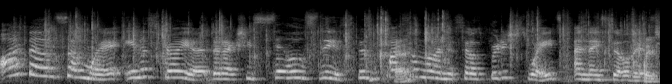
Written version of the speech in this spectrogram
I found somewhere in Australia that actually sells this. There's a place Okay. online that sells British sweets and they sell this. Picture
